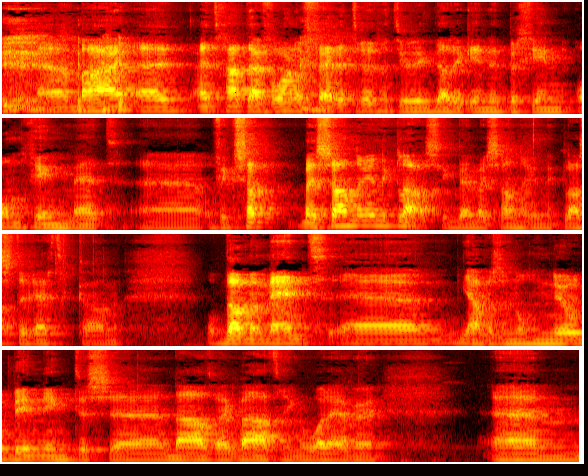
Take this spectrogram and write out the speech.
Eh, maar eh, het gaat daarvoor nog verder terug natuurlijk dat ik in het begin omging met, eh, of ik zat bij Sander in de klas. Ik ben bij Sander in de klas terechtgekomen. Op dat moment ja, was er nog nul binding tussen Naaldwijk, Wateringen, whatever. Ehm,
